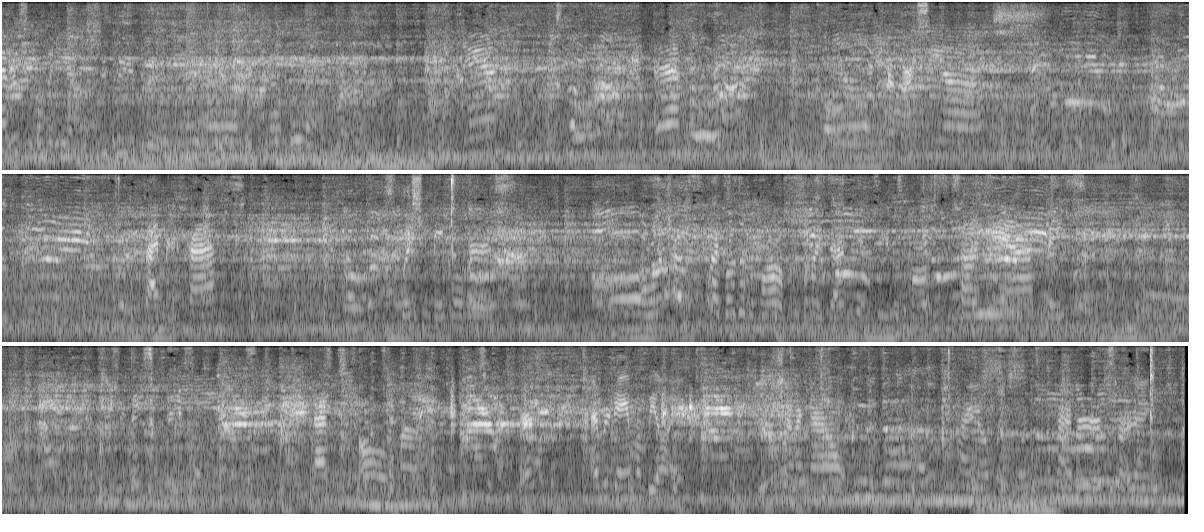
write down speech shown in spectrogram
every single video. Makeovers. I want to try this with my brother tomorrow because my dad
